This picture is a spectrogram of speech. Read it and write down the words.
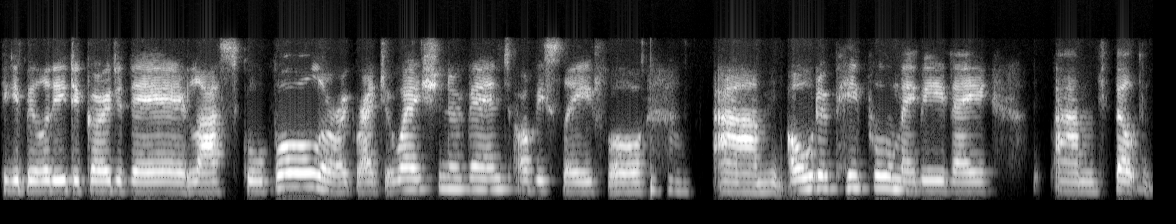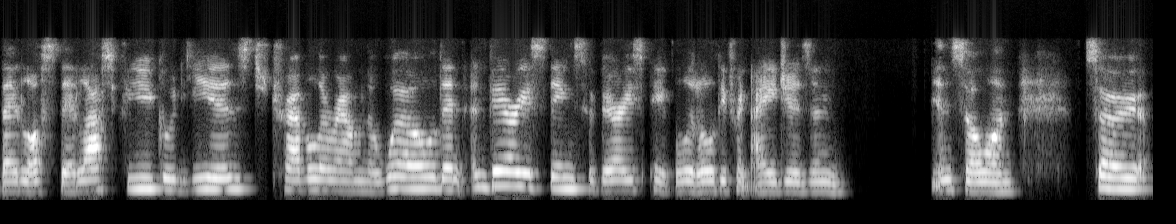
the ability to go to their last school ball or a graduation event. Obviously, for mm-hmm. um, older people, maybe they um, felt that they lost their last few good years to travel around the world and, and various things for various people at all different ages and and so on. So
